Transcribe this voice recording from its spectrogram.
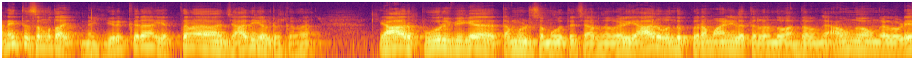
அனைத்து சமுதாயம் இன்றைக்கி இருக்கிற எத்தனை ஜாதிகள் இருக்குதோ யார் பூர்வீக தமிழ் சமூகத்தை சார்ந்தவங்க யார் வந்து பிற மாநிலத்திலேருந்து வந்தவங்க அவங்க அவங்களுடைய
